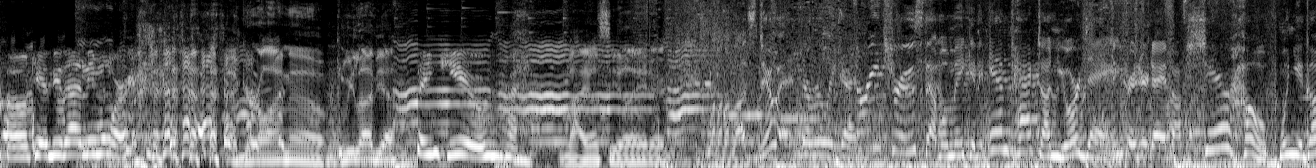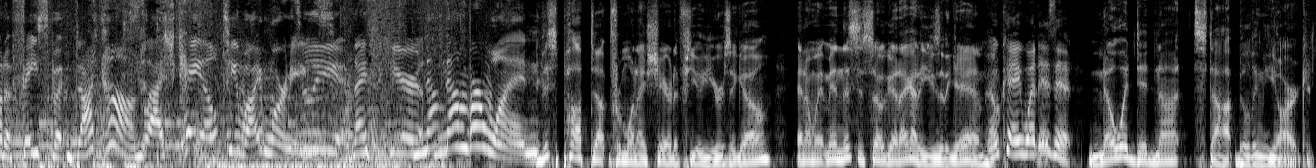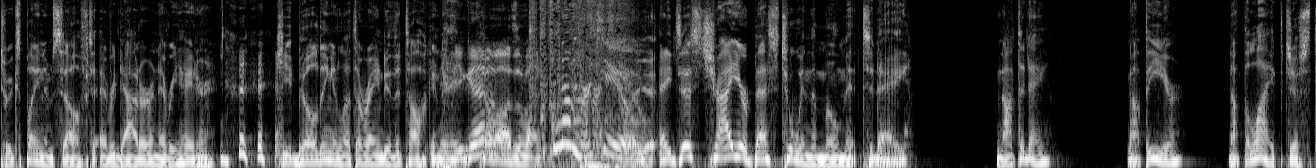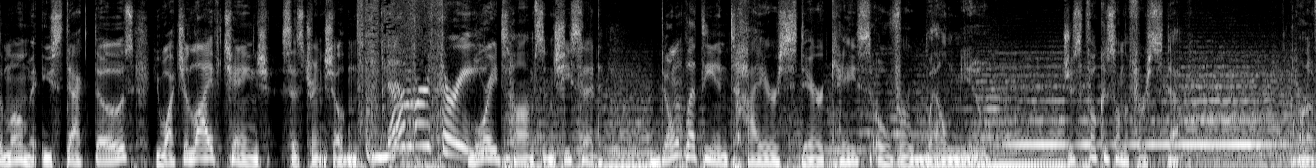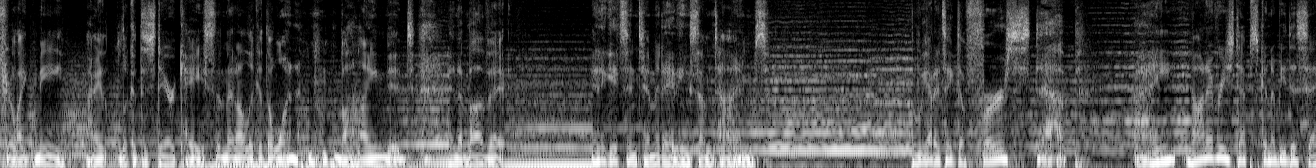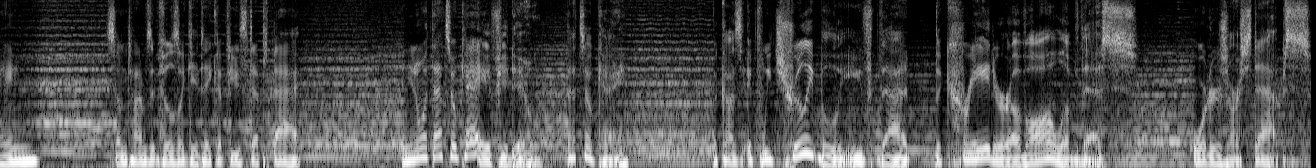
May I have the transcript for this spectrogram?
Oh, can't do that anymore. Girl, I know. We love you. Thank you. Bye. I'll see you later. Let's do it. They're really good. Three truths that will make an impact on your day. Improve your day. It's awesome. Share hope when you go to facebook.com slash KLTY mornings. Really nice to hear. Num- number one. This popped up from when I shared a few years ago, and I went, man, this is so good. I got to use it again. Okay, what is it? Noah did not stop building the ark to explain himself to every doubter and every hater. Keep building and let the rain do the talking. There you go. Come on, somebody. Number two. Hey, just try your best to win the moment today. Not the day, not the year, not the life, just the moment. You stack those, you watch your life change, says Trent Shelton. Number three. Lori Thompson, she said, Don't let the entire staircase overwhelm you. Just focus on the first step. I don't know if you're like me. I look at the staircase and then I look at the one behind it and above it. And it gets intimidating sometimes. But we got to take the first step, right? Not every step's going to be the same. Sometimes it feels like you take a few steps back. And you know what? That's okay if you do. That's okay. Because if we truly believe that the creator of all of this orders our steps,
